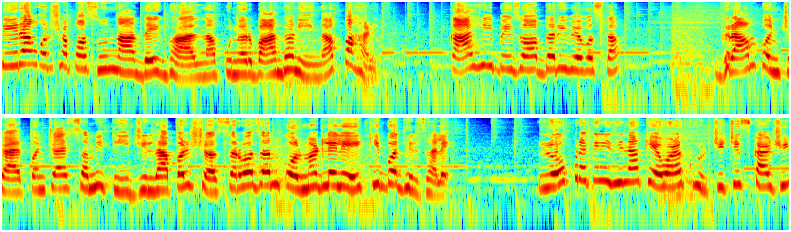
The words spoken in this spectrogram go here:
तेरा वर्षापासून ना देखभाल ना पुनर्बांधणी ना पाहणी. काही बेजबाबदारी व्यवस्था. ग्रामपंचायत पंचायत समिती जिल्हा परिषद सर्वजण कोलमडलेले की बधीर झाले. लोकप्रतिनिधींना केवळ खुर्चीचीच काळजी.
